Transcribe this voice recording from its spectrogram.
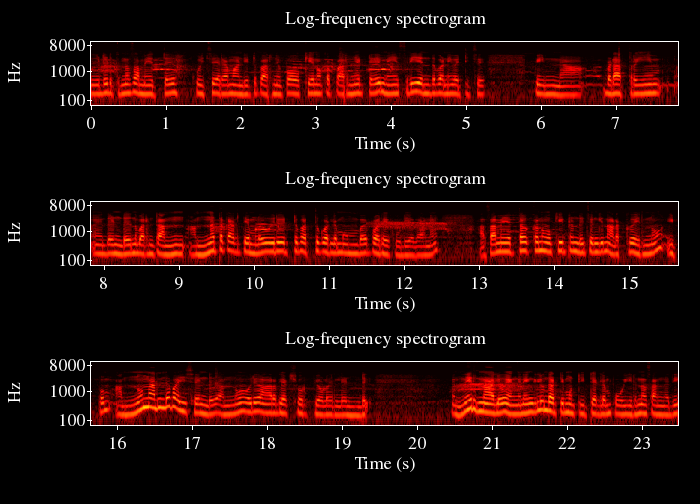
വീടെടുക്കുന്ന സമയത്ത് കുഴിച്ച് തരാൻ വേണ്ടിയിട്ട് പറഞ്ഞപ്പോൾ ഓക്കെ എന്നൊക്കെ പറഞ്ഞിട്ട് മേസ്ത്രി എന്ത് പണി പറ്റിച്ച്? പിന്നെ ഇവിടെ അത്രയും ഇതുണ്ട് എന്ന് പറഞ്ഞിട്ട് അന്ന് അന്നത്തെ കാലത്ത് നമ്മൾ ഒരു എട്ട് പത്ത് കൊല്ലം മുമ്പേ പോലെ കൂടിയതാണ്. ആ സമയത്തൊക്കെ നോക്കിയിട്ടുണ്ട് വെച്ചെങ്കിൽ നടക്കുമായിരുന്നു ഇപ്പം അന്നും നല്ല പൈസ ഉണ്ട്. അന്നും ഒരു ആറ് ലക്ഷം ഉറുപ്പ്യോളം എല്ലാം ഉണ്ട്. എന്നിരുന്നാലും എങ്ങനെയെങ്കിലും തട്ടിമുട്ടിയിട്ടെല്ലാം പോയിരുന്ന സംഗതി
